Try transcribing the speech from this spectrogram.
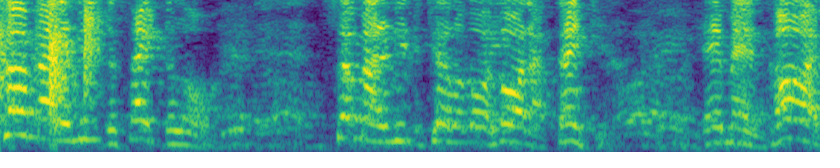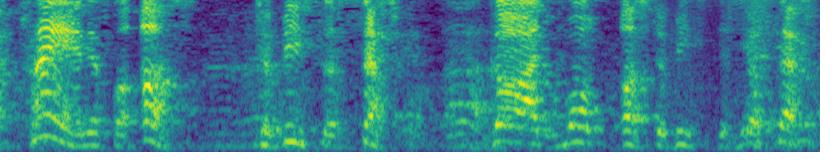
Somebody need to thank the Lord. Somebody need to tell the Lord, Lord, I thank you. Amen. God's plan is for us to be successful. God wants us to be successful.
